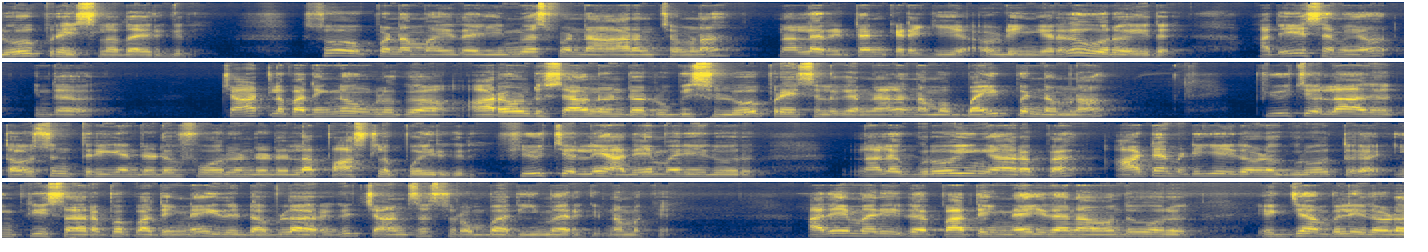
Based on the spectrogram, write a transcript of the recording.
லோ ப்ரைஸில் தான் இருக்குது. ஸோ இப்போ நம்ம இதை இன்வெஸ்ட் பண்ண ஆரம்பித்தோம்னா நல்ல ரிட்டர்ன் கிடைக்கி அப்படிங்கிறது ஒரு இது. அதே சமயம் இந்த சார்ட்டில் பார்த்தீங்கன்னா உங்களுக்கு around seven hundred rupees low price இருக்கிறனால நம்ம பை பண்ணோம்னா ஃப்யூச்சரில் அது தௌசண்ட் த்ரீ ஹண்ட்ரடு ஃபோர் ஹண்ட்ரடெல்லாம் பாஸ்ட்டில் போயிருக்குது. ஃப்யூச்சர்லேயும் அதே மாதிரி இது ஒரு நல்ல க்ரோயிங் ஆகிறப்ப ஆட்டோமேட்டிக்காக இதோட க்ரோத் இன்க்ரீஸ் ஆகிறப்ப பார்த்தீங்கன்னா இது டபுளாக இருக்குது சான்சஸ் ரொம்ப அதிகமாக இருக்குது நமக்கு. அதே மாதிரி இதை பார்த்தீங்கன்னா இதை நான் வந்து ஒரு எக்ஸாம்பிள் இதோட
